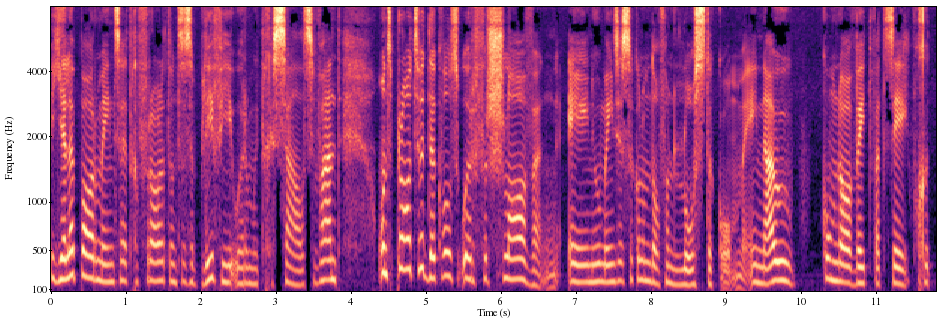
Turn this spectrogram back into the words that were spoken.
'n hele paar mense het gevra dat ons asseblief hieroor moet gesels want ons praat so dikwels oor verslawing en hoe mense sukkel om daarvan los te kom en nou kom daar 'n wet wat sê goed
